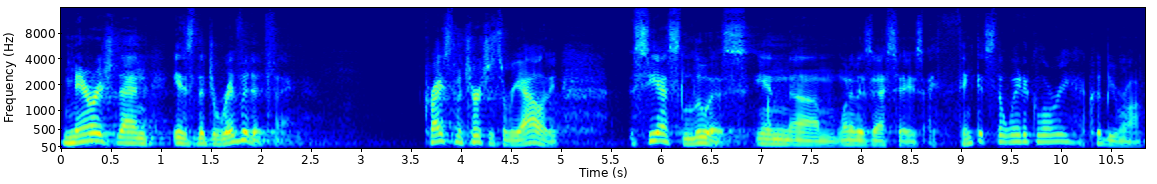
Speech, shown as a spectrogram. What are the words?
marriage then is the derivative thing. Christ and the church is the reality. C.S. Lewis, in um, one of his essays, I think it's The Weight of Glory, I could be wrong,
